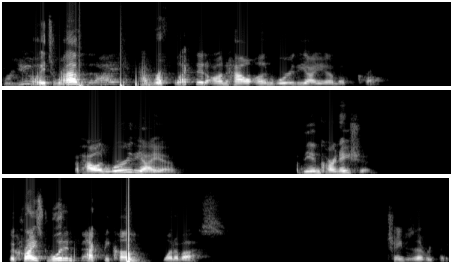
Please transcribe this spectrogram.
for you. It's rather that I have reflected on how unworthy I am of the cross, of how unworthy I am of the incarnation. That Christ would, in fact, become one of us. It changes everything.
